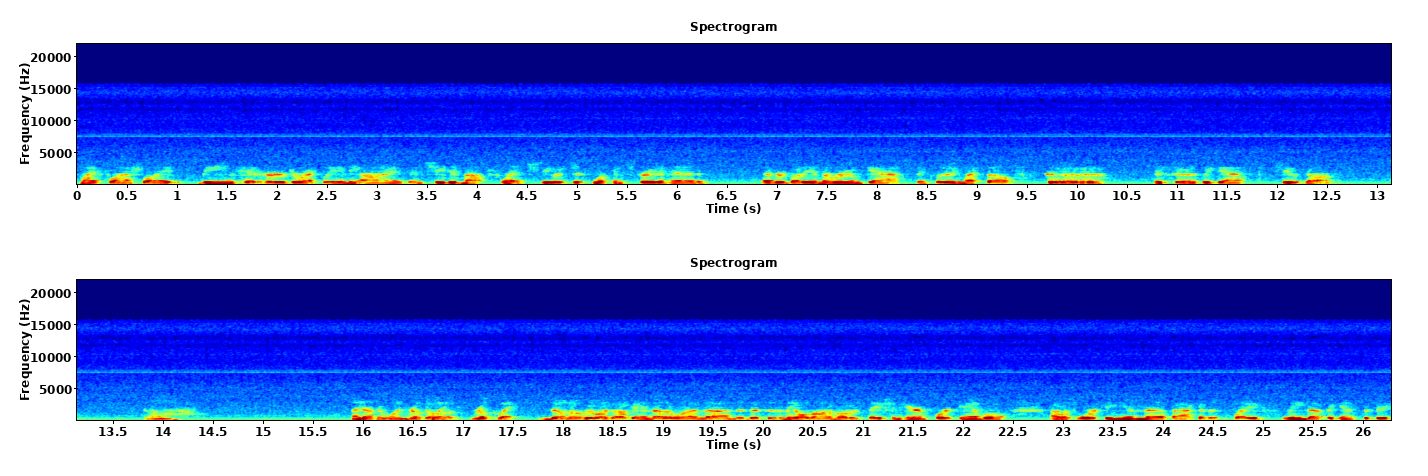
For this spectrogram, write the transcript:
My flashlight beam hit her directly in the eyes, and she did not flinch. She was just looking straight ahead. Everybody in the room gasped, including myself. as soon as we gasped, she was gone. Oh. Another one, real quick, real quick. Don't know who it was. Okay, another one. Um, this is in the old automotive station here in Port Gamble. I was working in the back of this place, leaned up against a big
